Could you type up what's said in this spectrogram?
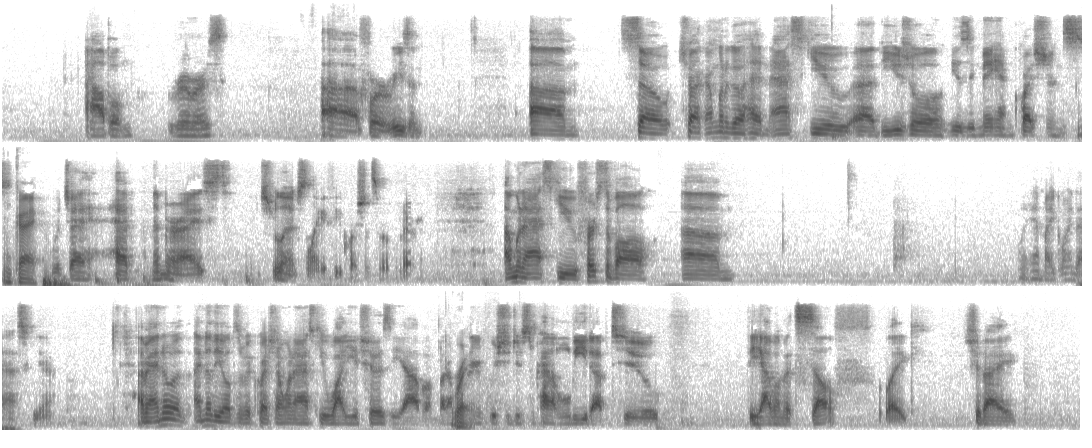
album rumors uh, for a reason. Um, so chuck i'm going to go ahead and ask you uh, the usual music mayhem questions Okay. which i have memorized. It's really just like a few questions but whatever. I'm going to ask you first of all um, what am i going to ask you I mean, I know, I know the ultimate question. I want to ask you why you chose the album, but I'm Right. wondering if we should do some kind of lead up to the album itself. Like, should I,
